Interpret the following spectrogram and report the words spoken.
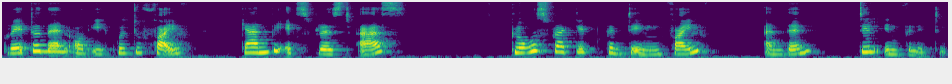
greater than or equal to 5 can be expressed as close bracket containing 5 and then till infinity.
